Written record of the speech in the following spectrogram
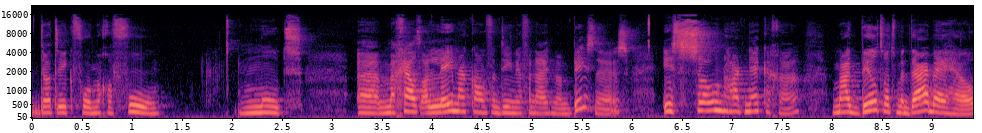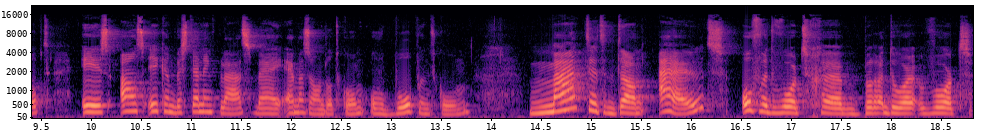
dat ik voor mijn gevoel moet, uh, mijn geld alleen maar kan verdienen vanuit mijn business, is zo'n hardnekkige. Maar het beeld wat me daarbij helpt, is als ik een bestelling plaats bij Amazon.com of bol.com, maakt het dan uit of het wordt, door, wordt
